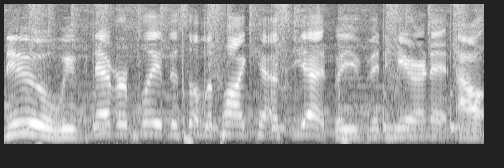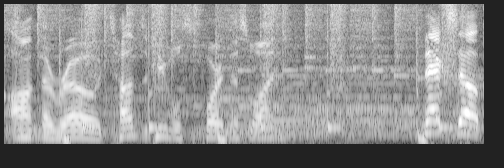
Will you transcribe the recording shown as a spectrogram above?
new. We've never played this on the podcast yet, but you've been hearing it out on the road. Tons of people supporting this one. Next up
